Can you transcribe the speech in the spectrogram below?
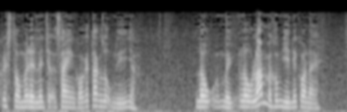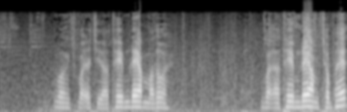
Crystal Maiden lên trượng xanh có cái tác dụng gì nhỉ? Lâu, mình lâu lắm mà không nhìn thấy con này. Vâng vậy là chỉ là thêm đem mà thôi. Vậy là thêm đem, chấm hết.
